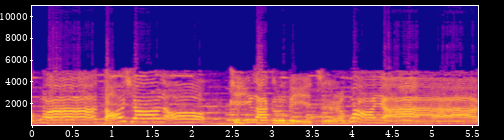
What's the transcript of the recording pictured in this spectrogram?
我倒下了，金兰更没指望呀。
